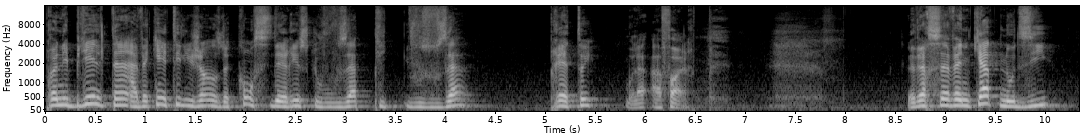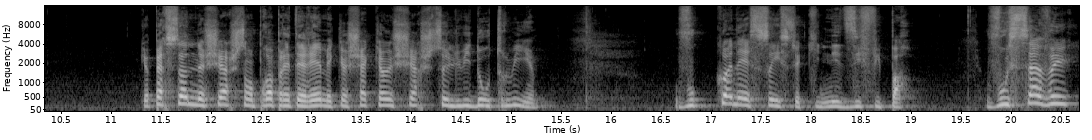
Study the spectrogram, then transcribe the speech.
prenez bien le temps avec intelligence de considérer ce que vous vous, vous, vous apprêtez voilà, à faire. Le verset 24 nous dit que personne ne cherche son propre intérêt, mais que chacun cherche celui d'autrui. Vous connaissez ce qui n'édifie pas. Vous savez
